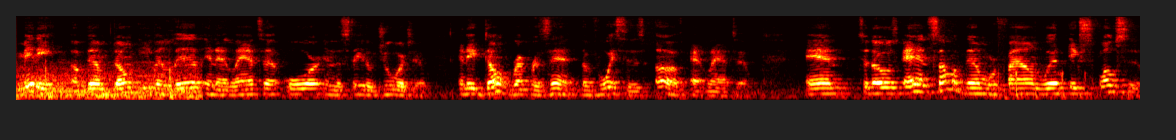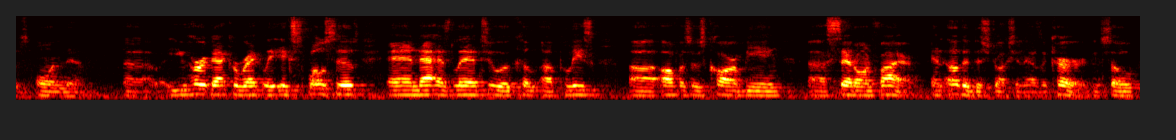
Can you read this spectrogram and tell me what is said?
Many of them don't even live in Atlanta or in the state of Georgia, and they don't represent the voices of Atlanta. And to those, and some of them were found with explosives on them. Uh, you heard that correctly, explosives, and that has led to a, a police uh, officer's car being uh, set on fire, and other destruction has occurred. And so,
